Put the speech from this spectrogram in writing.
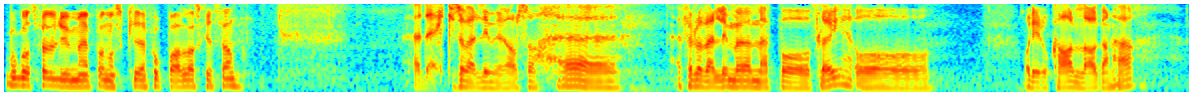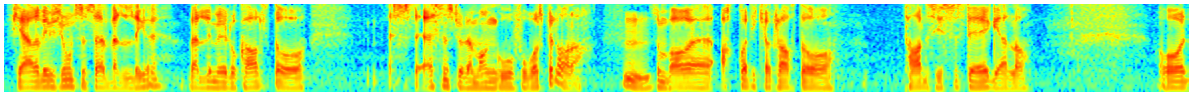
Hvor godt følger du med på norsk fotball, Lars Kristian? Det er ikke så veldig mye, altså. Jeg, jeg følger veldig mye med på Fløy. og og de lokale lagene her. Fjerdedivisjon syns jeg er veldig gøy. Veldig mye lokalt. Og jeg syns det er mange gode fotballspillere der. Mm. Som bare akkurat ikke har klart å ta det siste steget, eller og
